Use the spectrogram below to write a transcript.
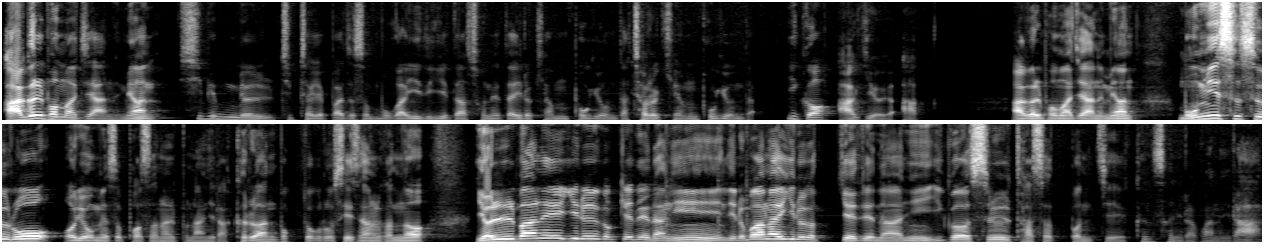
악을 범하지 않으면 시비분별 집착에 빠져서 뭐가 이득이다 손해다 이렇게 하면 복이 온다 저렇게 하면 복이 온다 이거 악이에요 악 악을 범하지 않으면 몸이 스스로 어려움에서 벗어날 뿐 아니라 그러한 복덕으로 세상을 건너 열반의 길을 걷게 되나니 니르바나의 길을 걷게 되나니 이것을 다섯 번째 큰 선이라고 하느니라.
